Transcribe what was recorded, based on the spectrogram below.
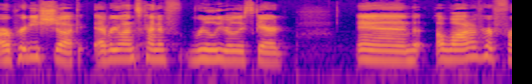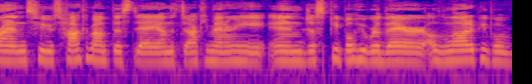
are pretty shook. Everyone's kind of really, really scared. And a lot of her friends who talk about this day on the documentary and just people who were there, a lot of people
